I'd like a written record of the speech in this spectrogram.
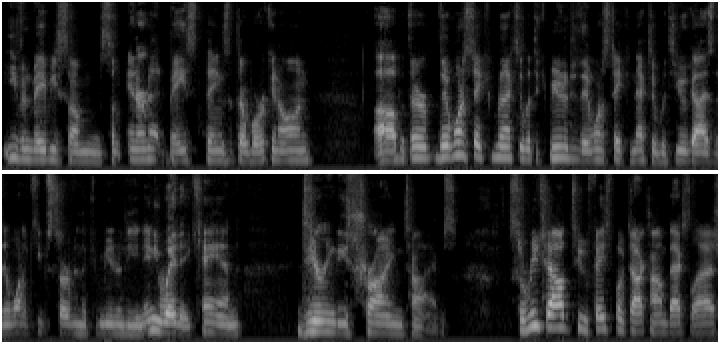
Even maybe some some internet based things that they're working on. Uh, but they're they want to stay connected with the community. They want to stay connected with you guys, and they want to keep serving the community in any way they can during these trying times. So reach out to facebook.com backslash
